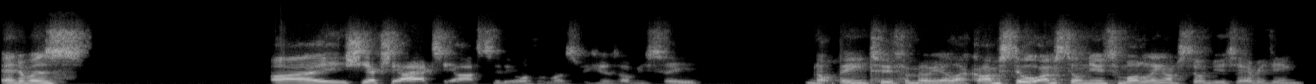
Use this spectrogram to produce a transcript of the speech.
And it was I she actually I actually asked who the author was because obviously not being too familiar, like I'm still I'm still new to modeling, I'm still new to everything.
